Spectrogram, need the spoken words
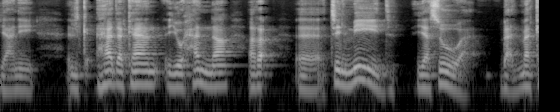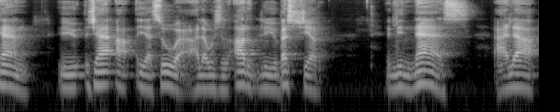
يعني هذا كان يوحنا آه، تلميذ يسوع. بعد ما كان جاء يسوع على وجه الأرض ليبشر للناس على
